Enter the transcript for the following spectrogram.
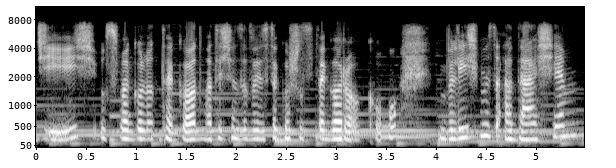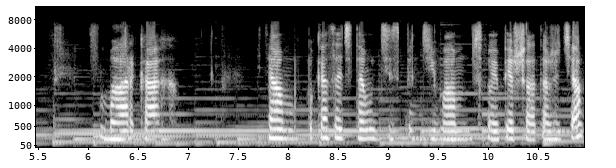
dziś, 8 lutego 2026 roku, byliśmy z Adasiem w Markach. Chciałam pokazać tam, gdzie spędziłam swoje pierwsze lata życia,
